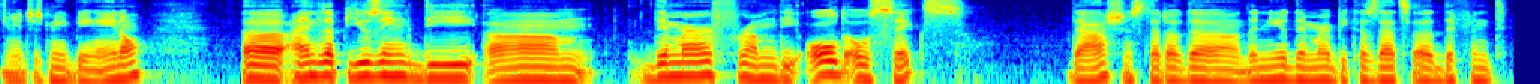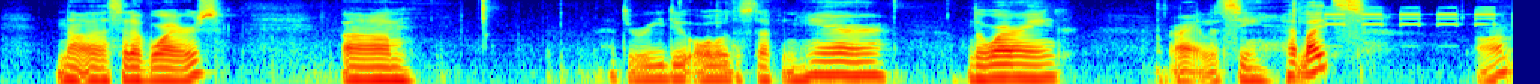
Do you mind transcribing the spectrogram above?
you know, just me being anal. Uh, I ended up using the um, dimmer from the old 06 dash instead of the the new dimmer because that's a different uh, set of wires. Um, I had to redo all of the stuff in here the wiring. All right let's see. Headlights on.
